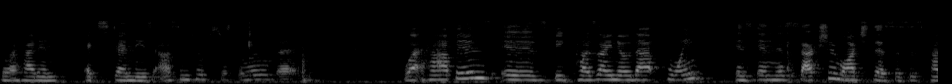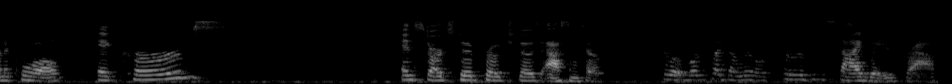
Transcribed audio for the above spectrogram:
go ahead and extend these asymptotes just a little bit. What happens is because I know that point is in this section, watch this, this is kind of cool. It curves and starts to approach those asymptotes. So it looks like a little curvy sideways graph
